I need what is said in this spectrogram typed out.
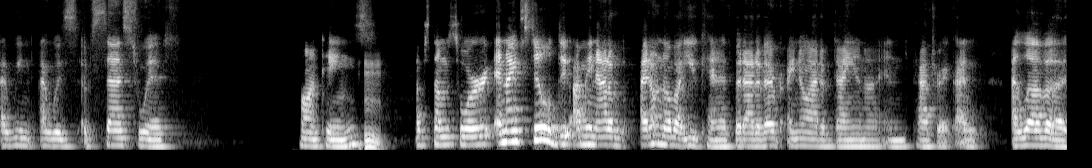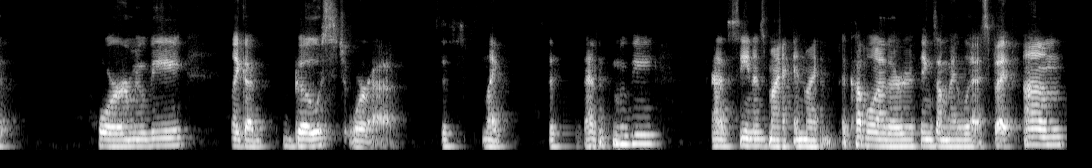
I mean I was obsessed with hauntings Mm. of some sort, and I still do. I mean, out of I don't know about you, Kenneth, but out of every, I know out of Diana and Patrick, I I love a horror movie like a ghost or a like suspense movie, as seen as my in my a couple other things on my list, but um.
